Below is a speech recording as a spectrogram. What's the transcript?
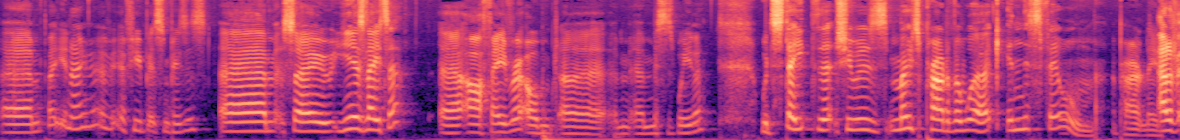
um, but you know, a, a few bits and pieces. Um, so years later, uh, our favourite, um, uh, uh, Mrs. Weaver, would state that she was most proud of her work in this film. Apparently, Out of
